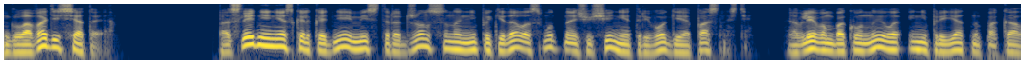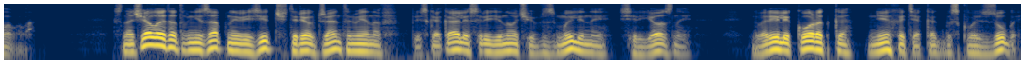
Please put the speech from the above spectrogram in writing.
Глава 10. Последние несколько дней мистера Джонсона не покидало смутное ощущение тревоги и опасности, а в левом боку ныло и неприятно покалывало. Сначала этот внезапный визит четырех джентльменов прискакали среди ночи взмыленные, серьезные, говорили коротко, нехотя, как бы сквозь зубы,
